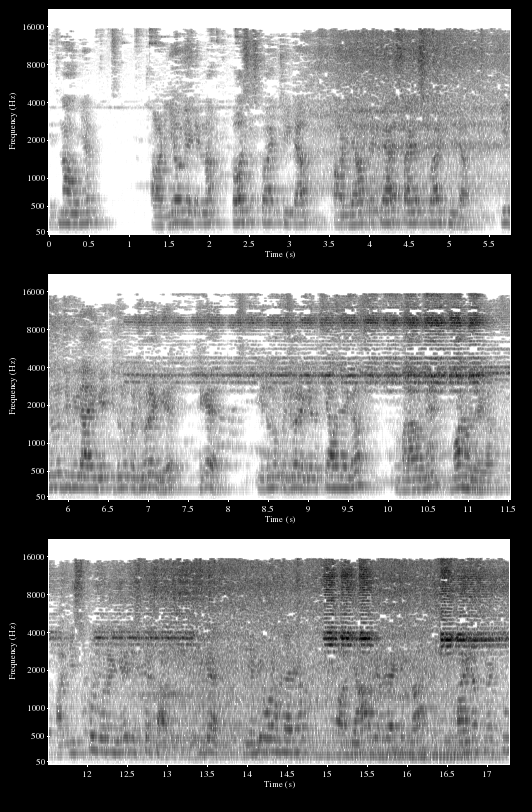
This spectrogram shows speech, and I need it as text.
इतना हो गया? और ये हो गया कितना? कॉस स्क्वायर थीटा और यहाँ पे क्या है? साइन स्क्वायर थीटा ये दोनों जो मिलाएँगे ये दोनों को जोड़ेंगे, ठीक है? ये दोनों को जोड़ेंगे तो क्या हो जाएगा? बराबर में वन हो जाएगा। और इसको जोड़ेंगे, इसके साथ। ठीक है? ये भी वन हो जाएगा। और यहाँ पे हो जाएगा कितना? माइनस में two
